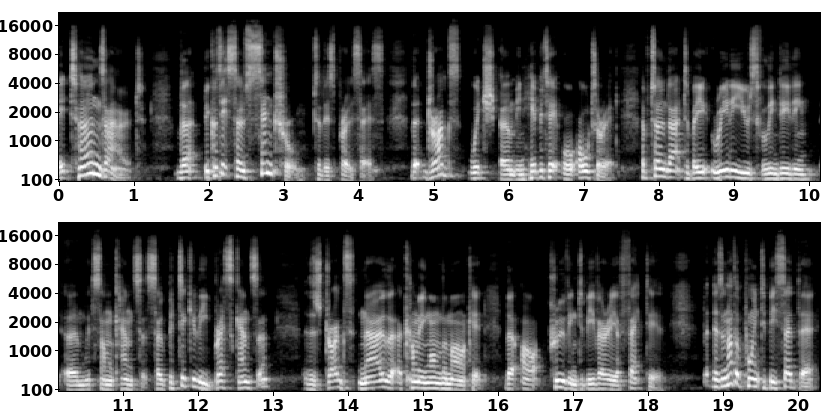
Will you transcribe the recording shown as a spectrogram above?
it turns out that because it's so central to this process, that drugs which um, inhibit it or alter it have turned out to be really useful in dealing um, with some cancers. So particularly breast cancer. There's drugs now that are coming on the market that are proving to be very effective. But there's another point to be said there.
